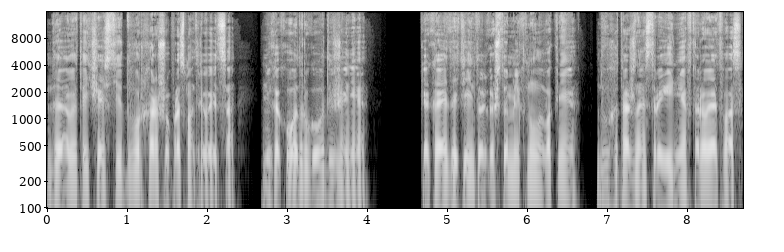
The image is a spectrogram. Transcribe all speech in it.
Да, в этой части двор хорошо просматривается. Никакого другого движения. Какая-то тень только что мелькнула в окне. Двухэтажное строение, второе от вас.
